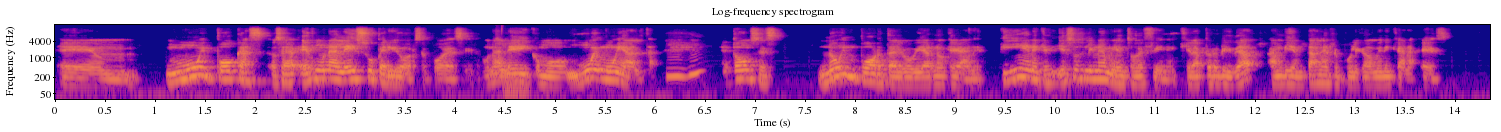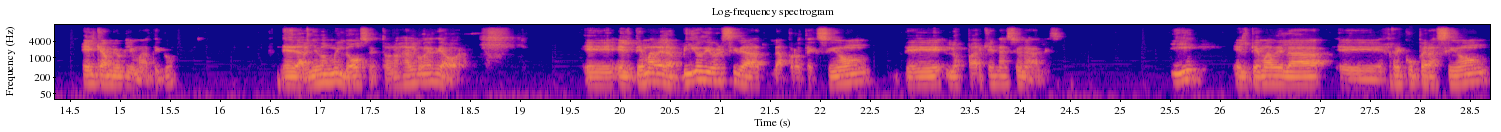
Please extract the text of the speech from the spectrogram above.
Eh, muy pocas, o sea, es una ley superior, se puede decir, una ley como muy, muy alta. Entonces, no importa el gobierno que gane, tiene que, y esos lineamientos definen que la prioridad ambiental en República Dominicana es el cambio climático. Desde el año 2012, esto no es algo desde ahora. Eh, el tema de la biodiversidad, la protección de los parques nacionales y el tema de la eh, recuperación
